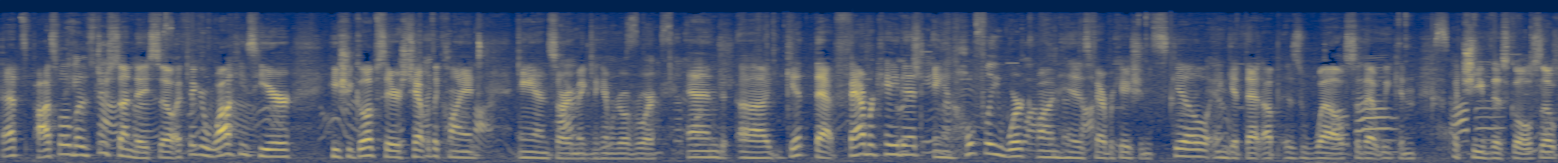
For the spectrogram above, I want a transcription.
That's possible, but it's due Sunday, so I figure while he's here, he should go upstairs, chat with the client, and sorry, I'm making the camera go everywhere, and uh, get that fabricated, and hopefully work on his fabrication skill and get that up as well, so that we can achieve this goal. So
